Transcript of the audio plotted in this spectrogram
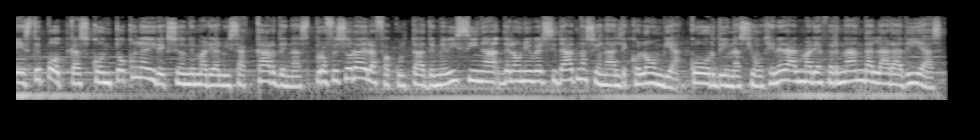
Este podcast contó con la dirección de María Luisa Cárdenas, profesora de la Facultad de Medicina de la Universidad Nacional de Colombia, coordinación general María Fernanda Lara Díaz,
